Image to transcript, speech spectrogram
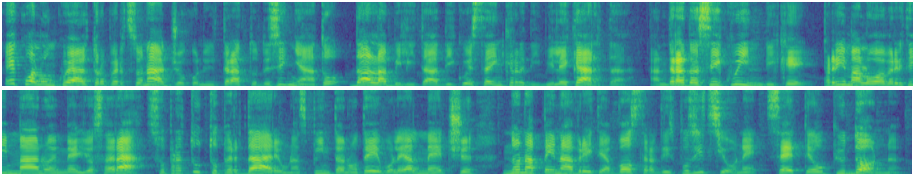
e qualunque altro personaggio con il tratto designato dall'abilità di questa incredibile carta. Andrà da sé quindi che prima lo avrete in mano e meglio sarà, soprattutto per dare una spinta notevole al match non appena avrete a vostra disposizione 7 o più Don.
